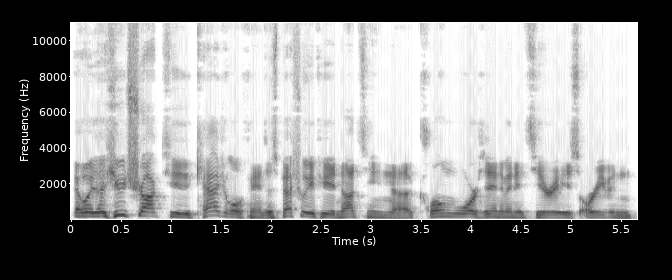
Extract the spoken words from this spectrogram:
It was a huge shock to casual fans, especially if you had not seen uh, Clone Wars animated series, or even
